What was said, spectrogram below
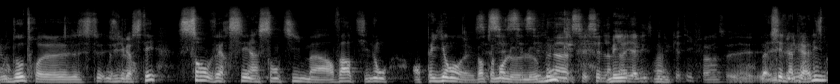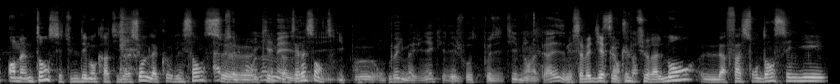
ou d'autres euh, universités, sans verser un centime à Harvard, sinon en payant euh, éventuellement le, MOOC. C'est de mais- l'impérialisme éducatif. hein, c'est- Bah, c'est de l'impérialisme. En même temps, c'est une démocratisation de la connaissance euh, qui Non, est intéressante. il peut- on peut imaginer qu'il y ait des choses positives dans l'impérialisme. Mais ça veut dire que culturellement, la façon d'enseigner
